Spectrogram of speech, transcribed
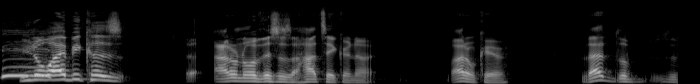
You know why? Because uh, I don't know if this is a hot take or not. I don't care. That the, the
